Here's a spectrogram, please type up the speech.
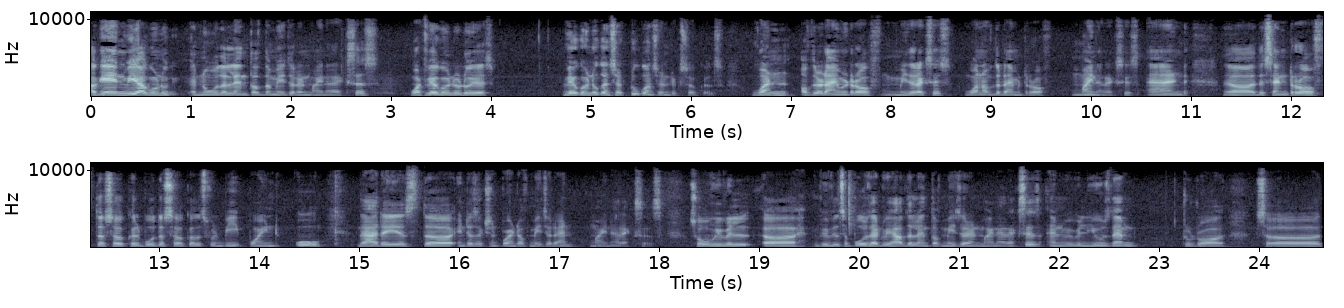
again we are going to know the length of the major and minor axis what we are going to do is we are going to construct two concentric circles. One of the diameter of major axis one of the diameter of minor axis and uh, the center of the circle both the circles would be point o. That is the intersection point of major and minor axis. So we will uh, we will suppose that we have the length of major and minor axis and we will use them to draw uh,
